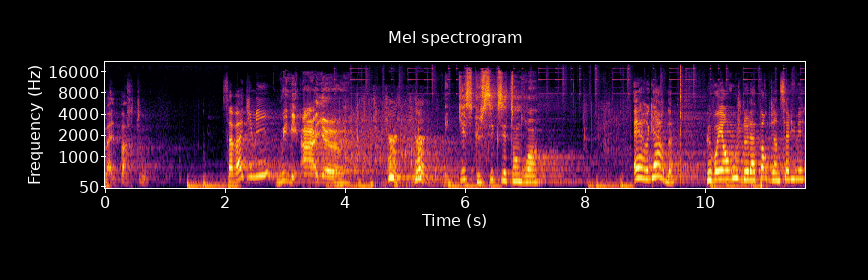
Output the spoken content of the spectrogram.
Mal partout. Ça va, Jimmy? Oui, mais aïe euh. Mais qu'est-ce que c'est que cet endroit? Eh, regarde Le voyant rouge de la porte vient de s'allumer.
